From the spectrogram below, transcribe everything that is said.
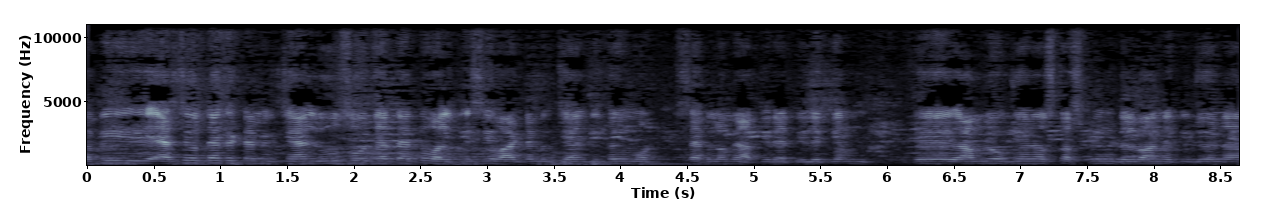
کبھی ایسے ہوتا ہے کہ ٹیمک چین لوز ہو جاتا ہے تو ہلکی سی آواز ٹیمک چین کی کئی موٹر سائیکلوں میں آتی رہتی ہے، لیکن ہم لوگ جو ہے نا اس کا اسپرنگ ڈلوانے کی جو ہے نا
